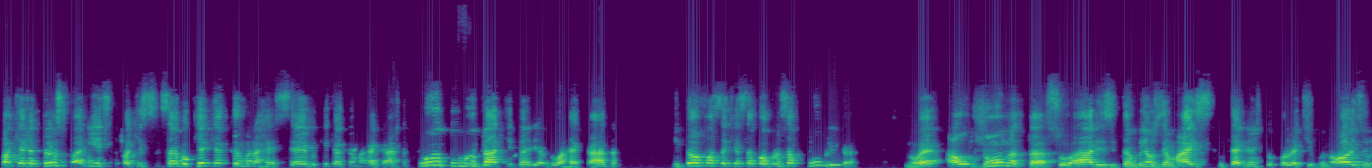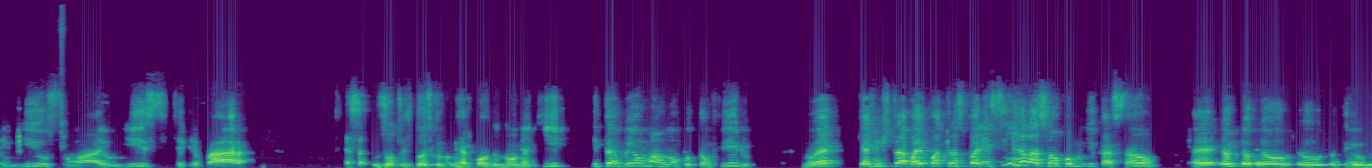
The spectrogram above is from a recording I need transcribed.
para que haja transparência, para que se saiba o que, é que a Câmara recebe, o que, é que a Câmara gasta, quanto o mandato de vereador arrecada. Então, eu faço aqui essa cobrança pública, não é? Ao Jonathan Soares e também aos demais integrantes do coletivo Nós, o Emilson, a Eunice, Che Guevara, essa, os outros dois que eu não me recordo o nome aqui, e também ao Marlon Botão Filho, não é? Que a gente trabalhe com a transparência. Em relação à comunicação, é, eu, eu, eu, eu, tenho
